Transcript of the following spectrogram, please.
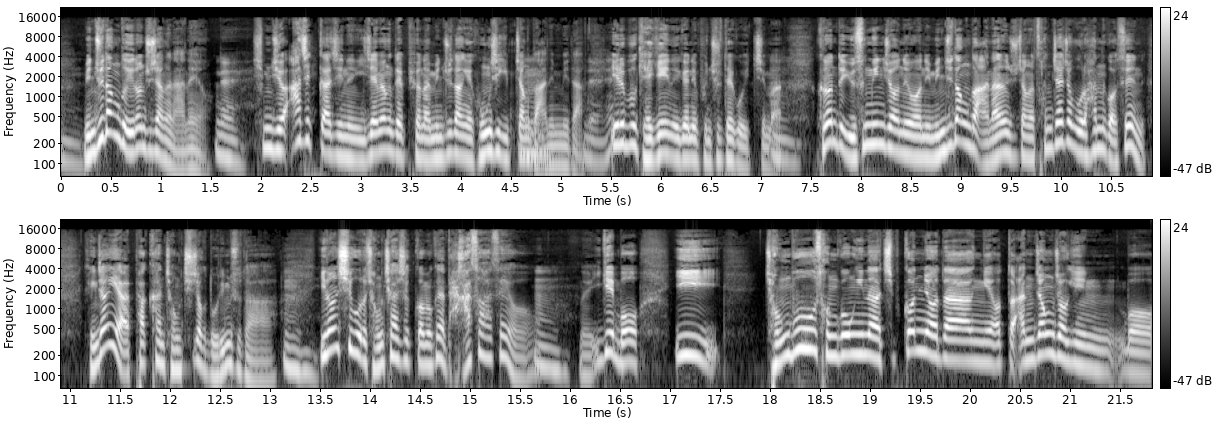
음. 민주당도 이런 주장은 안 해요. 네. 심지어 아직까지는 이재명 대표나 민주당의 공식 입장도 음. 아닙니다. 네. 일부 개개인 의견이 분출되고 있지만 음. 그런데 유승민 전 의원이 민주당도 안 하는 주장을 선제적으로 한 것은 굉장히 얄팍한 정치적 노림수다. 음. 이런 식으로 정치하실 거면 그냥 나가서 하세요. 음. 네. 이게 뭐이 정부 성공이나 집권 여당의 어떤 안정적인 뭐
